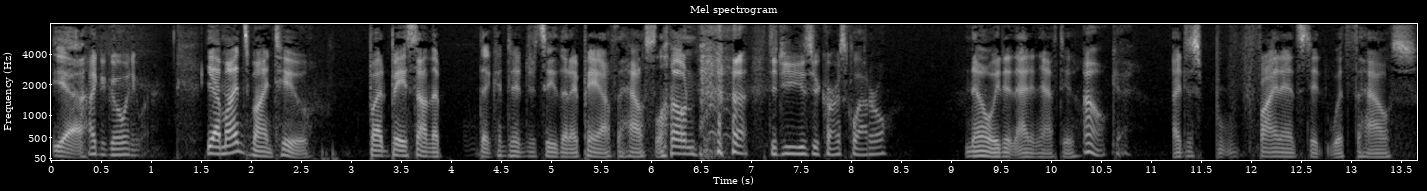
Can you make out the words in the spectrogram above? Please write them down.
Yeah. I could go anywhere. Yeah, mine's mine too, but based on the the contingency that I pay off the house loan. Did you use your car as collateral? no, we didn't. I didn't have to. Oh, okay. I just financed it with the house.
